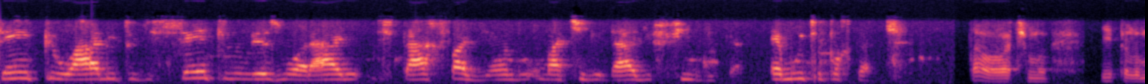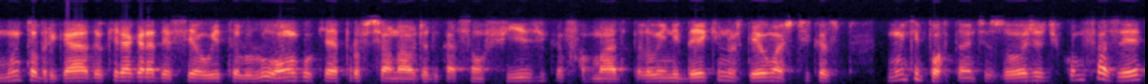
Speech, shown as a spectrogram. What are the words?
sempre o hábito de sempre no mesmo horário estar fazendo uma atividade física. É muito importante. Tá ótimo. Ítalo, muito obrigado. Eu queria agradecer ao Ítalo Luongo, que é profissional de educação física, formado pela UNB, que nos deu umas dicas muito importantes hoje de como fazer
